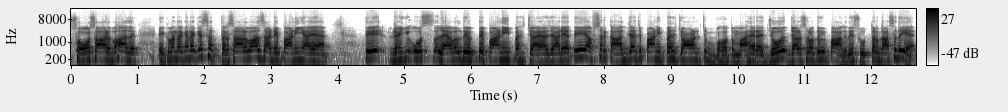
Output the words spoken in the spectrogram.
100 ਸਾਲ ਬਾਅਦ, ਇੱਕ ਬੰਦਾ ਕਹਿੰਦਾ ਕਿ 70 ਸਾਲ ਬਾਅਦ ਸਾਡੇ ਪਾਣੀ ਆਇਆ ਹੈ। ਤੇ ਯਾਨੀ ਕਿ ਉਸ ਲੈਵਲ ਦੇ ਉੱਤੇ ਪਾਣੀ ਪਹੁੰਚਾਇਆ ਜਾ ਰਿਹਾ ਤੇ ਇਹ ਅਫਸਰ ਕਾਗਜ਼ਾਂ 'ਚ ਪਾਣੀ ਪਹੁੰਚਾਉਣ 'ਚ ਬਹੁਤ ਮਾਹਿਰ ਹੈ, ਜੋ ਜਲ ਸਰੋਤ ਵਿਭਾਗ ਦੇ ਸੂਤਰ ਦੱਸਦੇ ਹੈ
